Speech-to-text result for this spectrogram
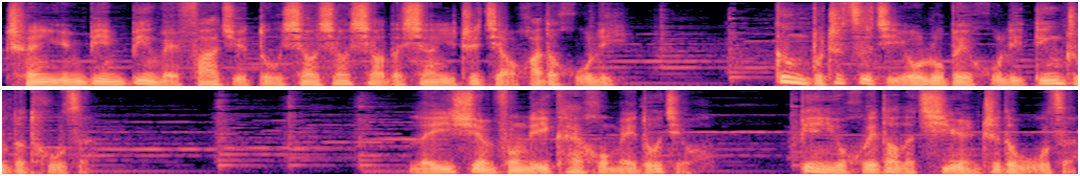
陈云斌并未发觉杜潇潇笑得像一只狡猾的狐狸，更不知自己犹如被狐狸盯住的兔子。雷旋风离开后没多久，便又回到了齐远之的屋子。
